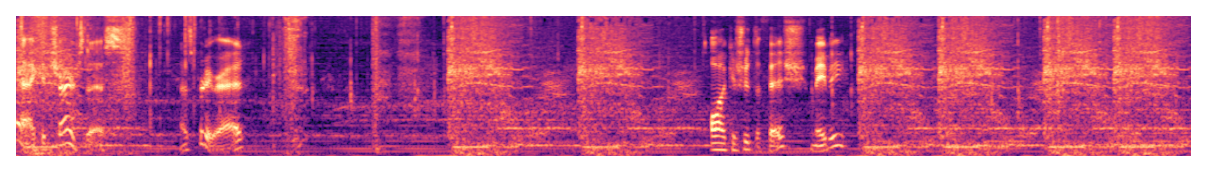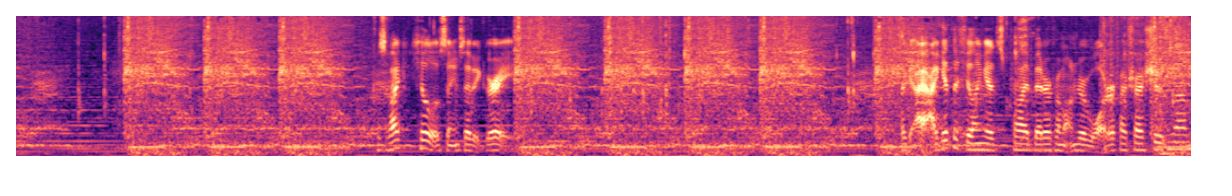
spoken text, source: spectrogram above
Yeah, I could charge this. That's pretty rad. Oh, I can shoot the fish? Maybe? Because if I could kill those things, that'd be great. Like, I, I get the feeling it's probably better if I'm underwater if I try shooting them.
